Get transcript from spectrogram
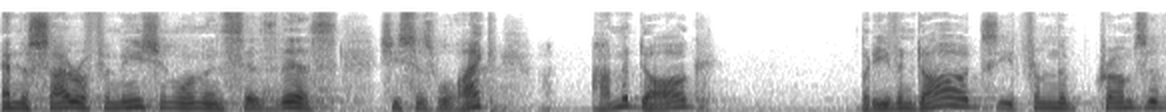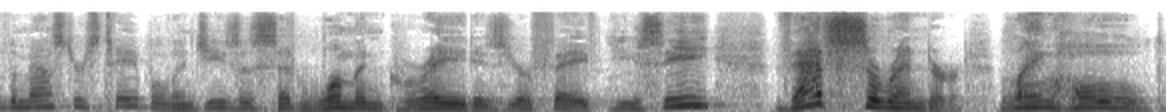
And the Syrophoenician woman says this She says, Well, I, I'm a dog. But even dogs eat from the crumbs of the master's table. And Jesus said, Woman, great is your faith. Do you see? That's surrender, laying hold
